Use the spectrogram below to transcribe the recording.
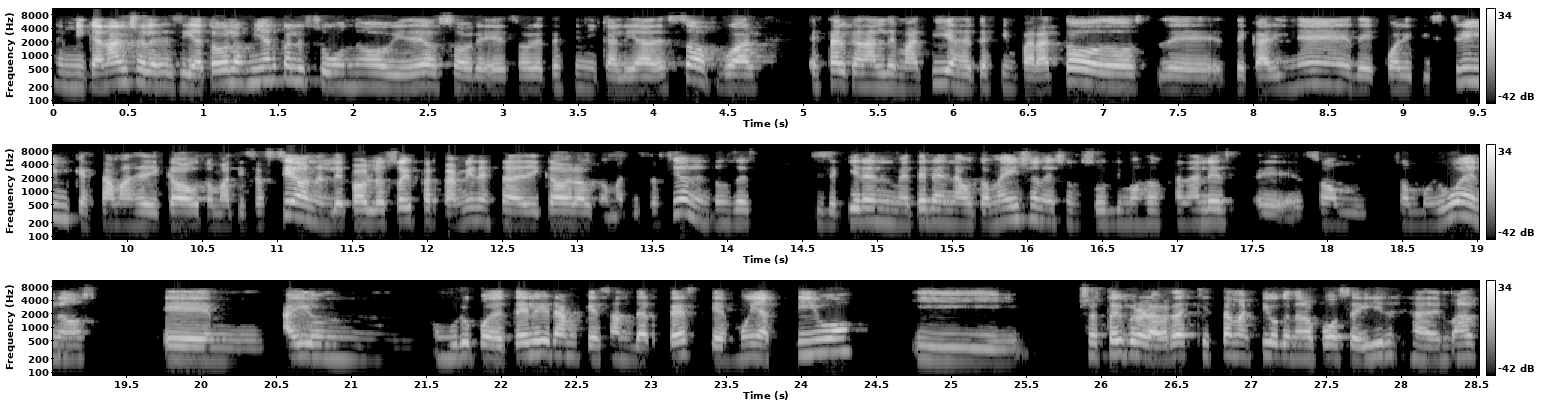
en mi canal yo les decía, todos los miércoles subo un nuevo video sobre, sobre testing y calidad de software. Está el canal de Matías de Testing para Todos, de, de de Quality Stream, que está más dedicado a automatización. El de Pablo Soifer también está dedicado a la automatización. Entonces, si se quieren meter en automation, esos últimos dos canales eh, son, son muy buenos. Em, hay un, grupo de Telegram que es Undertest, que es muy activo y yo estoy, pero la verdad es que es tan activo que no lo puedo seguir. Además,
